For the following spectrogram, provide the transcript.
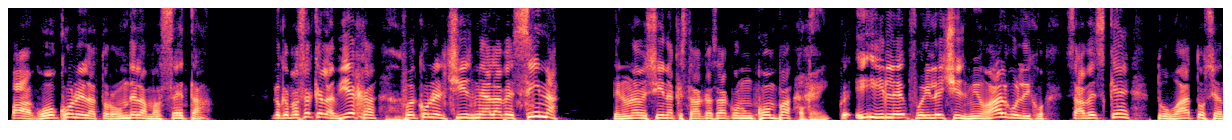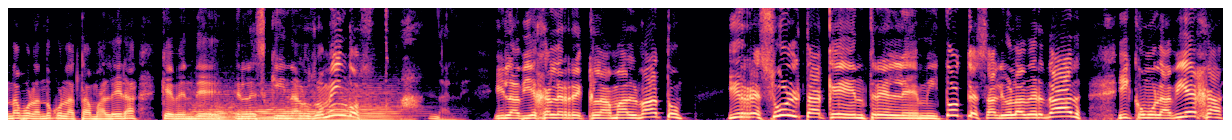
pagó con el atorón de la maceta. Lo que pasa es que la vieja fue con el chisme a la vecina. Tenía una vecina que estaba casada con un compa. Y, y le fue y le chismeó algo. Y le dijo, ¿sabes qué? Tu vato se anda volando con la tamalera que vende en la esquina los domingos. Ándale. Y la vieja le reclama al vato. Y resulta que entre el mitote salió la verdad. Y como la vieja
